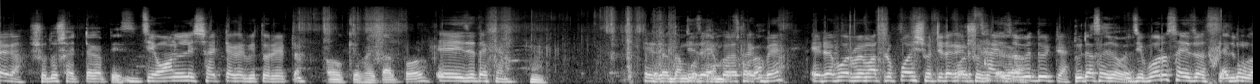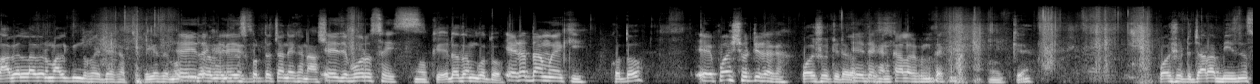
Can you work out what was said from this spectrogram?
টাকা। শুধু ষাট টাকা পিস যে অনলি ষাট টাকার ভিতরে এটা। ওকে ভাই তারপর? এই যে দেখেন। এটার দাম কত? থাকবে। এটা পড়বে মাত্র পঁয়ষট্টি টাকা। সাইজ হবে দুইটা। দুইটা সাইজ হবে? জি বড় সাইজ আছে। একদম লাভের লাভের মাল কিন্তু ভাই দেখাচ্ছে ঠিক আছে? এই দেখেন, এই করতে চান এখানে আসুন। এই যে বড় সাইজ ওকে এটার দাম কত? এটার দাম একই। কত? পঁয়ষট্টি টাকা। পঁয়ষট্টি টাকা এই দেখেন কালারগুলো দেখেন। ওকে পঁয়ষট্টি যারা বিজনেস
